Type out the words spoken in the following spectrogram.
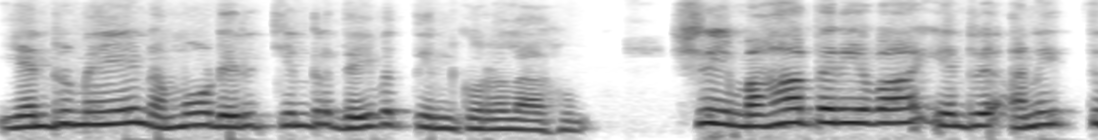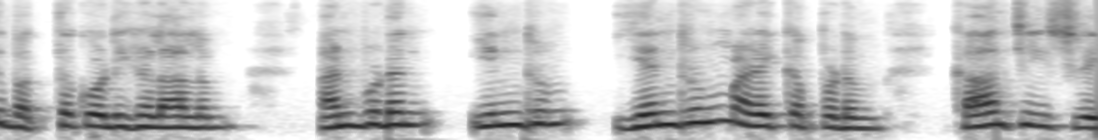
என்றுமே நம்மோடு இருக்கின்ற தெய்வத்தின் குரலாகும். ஸ்ரீ மகாபெரியவா என்று அனைத்து பக்த கோடிகளாலும் அன்புடன் இன்றும் என்றும் அழைக்கப்படும் காஞ்சி ஸ்ரீ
